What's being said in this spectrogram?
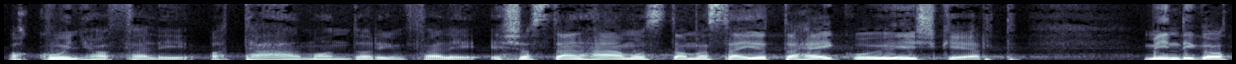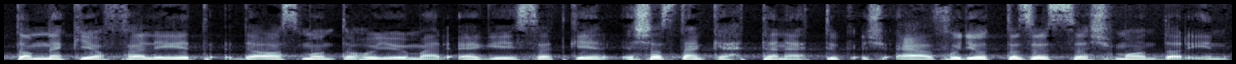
A konyha felé, a tálmandarin felé. És aztán hámoztam, aztán jött a helykó, ő is kért. Mindig adtam neki a felét, de azt mondta, hogy ő már egészet kér, és aztán ketten ettük, és elfogyott az összes mandarin.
